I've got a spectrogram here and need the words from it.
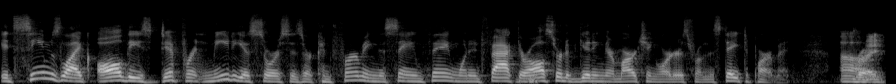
it seems like all these different media sources are confirming the same thing, when in fact they're mm-hmm. all sort of getting their marching orders from the State Department. Um, right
